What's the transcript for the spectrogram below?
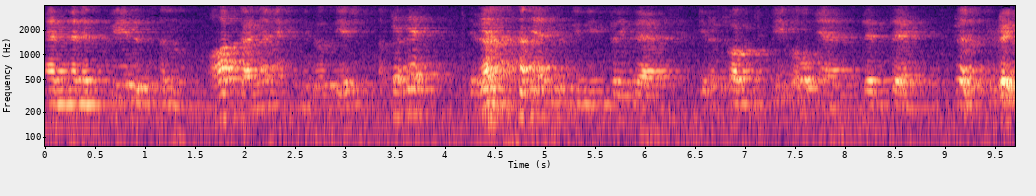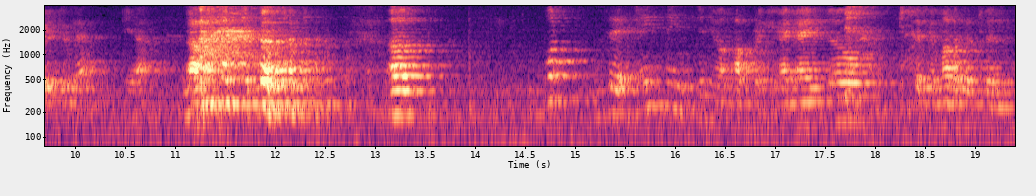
And, and it created some odd dynamics in negotiations It sometimes. You It did. It did. we'd be sitting there, you know, talking to people, and they'd say, "Really, you're ready to do that?" Yeah. Uh, um, say anything in your upbringing? I, I know that your mother has been,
